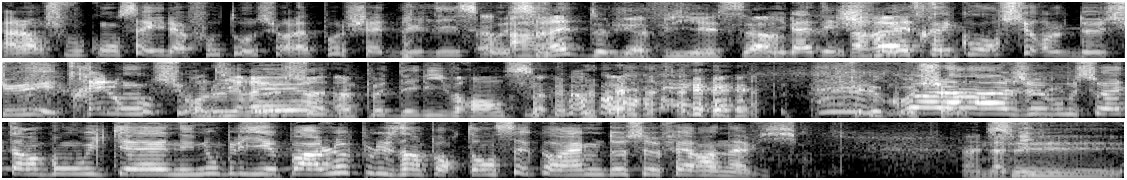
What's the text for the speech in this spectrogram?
Alors, je vous conseille la photo sur la pochette du disque aussi. Arrête de lui infliger ça. Il a des cheveux Arrête. très courts sur le dessus et très longs sur On le dirait dessous. un peu de délivrance. Fais le cochon. Voilà, je vous souhaite un bon week-end et n'oubliez pas, le plus important, c'est quand même de se faire un avis. Un avis. C'est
